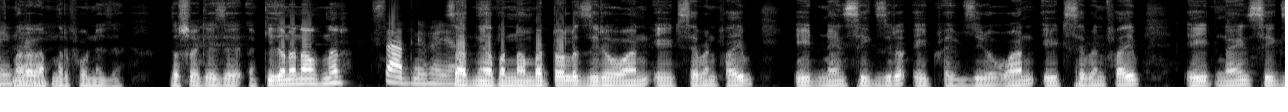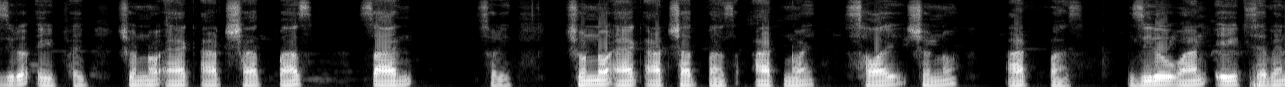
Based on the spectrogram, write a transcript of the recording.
আপনার আর আপনার ফোন এই যে। দর্শক এই যে কি জানা নাম আপনার? চাঁদনি ভাইয়া। চাঁদনি আপনার নাম্বারটা হলো zero one eight seven five eight nine six zero eight five zero one eight seven five eight nine six zero eight five শূন্য এক আট সাত পাঁচ চার সরি শূন্য এক আট সাত পাঁচ আট নয় ছয় শূন্য আট পাঁচ zero one eight seven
